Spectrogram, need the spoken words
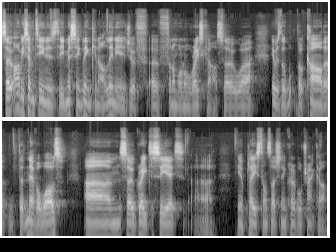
So RB17 is the missing link in our lineage of, of phenomenal race cars. So uh, it was the, the car that, that never was. Um, so great to see it uh, you know, placed on such an incredible track car.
